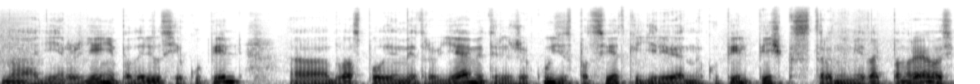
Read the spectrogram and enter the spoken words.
на день рождения подарил себе купель 2,5 а, метра в диаметре, джакузи с подсветкой, деревянная купель, печка со стороны. Мне так понравилось,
